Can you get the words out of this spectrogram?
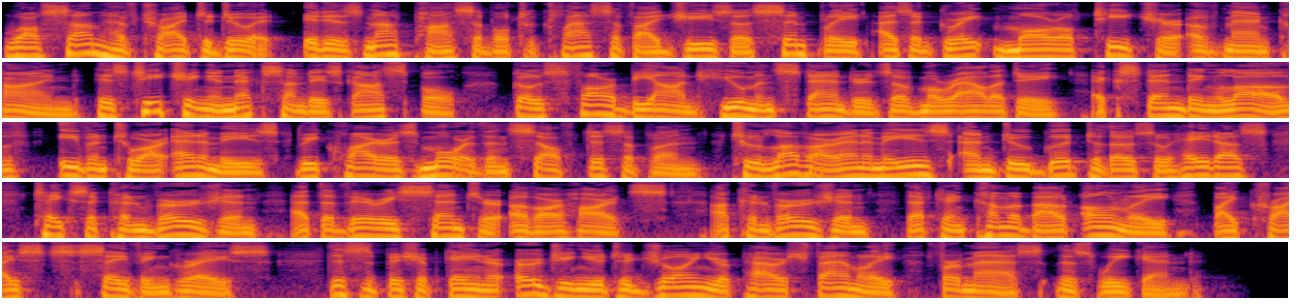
While some have tried to do it, it is not possible to classify Jesus simply as a great moral teacher of mankind. His teaching in next Sunday's Gospel goes far beyond human standards of morality. Extending love, even to our enemies, requires more than self discipline. To love our enemies and do good to those who hate us takes a conversion at the very center of our hearts, a conversion that can come about only by Christ's saving grace. This is Bishop Gainer urging you to join your parish family for Mass this weekend.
